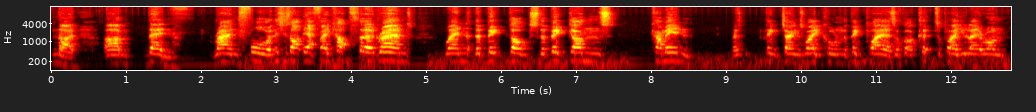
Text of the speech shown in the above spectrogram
no. Um, then round four, and this is like the FA Cup third round when the big dogs, the big guns come in. I think James Wade calling the big players. I've got a clip to play you later on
